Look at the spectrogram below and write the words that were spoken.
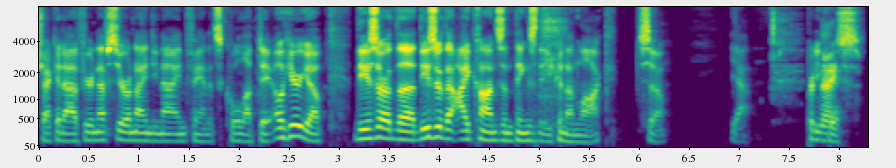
check it out if you're an F 99 fan. It's a cool update. Oh, here you go. These are the these are the icons and things that you can unlock. So yeah, pretty nice. Cool.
